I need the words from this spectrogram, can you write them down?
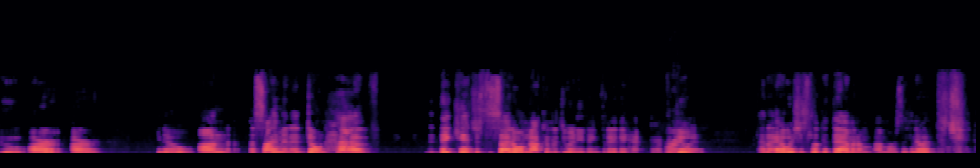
who are are you know on assignment and don't have. They can't just decide, oh, I'm not going to do anything today. They have, they have to Right. do it. And I always just look at them, and I'm, I'm always like, you know what?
